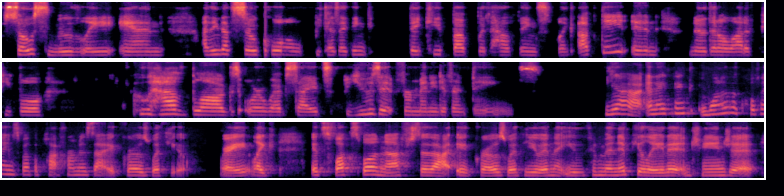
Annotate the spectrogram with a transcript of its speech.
so smoothly and I think that's so cool because I think they keep up with how things like update and know that a lot of people who have blogs or websites use it for many different things. Yeah, and I think one of the cool things about the platform is that it grows with you right? Like it's flexible enough so that it grows with you and that you can manipulate it and change it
